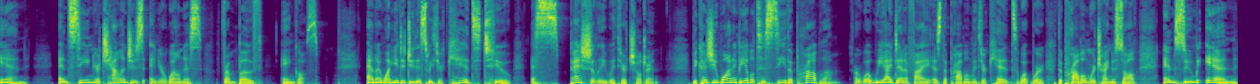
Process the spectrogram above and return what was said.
in and seeing your challenges and your wellness from both angles. And I want you to do this with your kids too, especially with your children, because you want to be able to see the problem or what we identify as the problem with your kids, what we're the problem we're trying to solve, and zoom in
